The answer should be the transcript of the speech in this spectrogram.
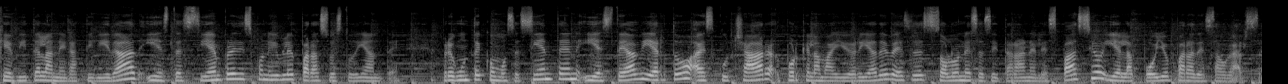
que evite la negatividad y esté siempre disponible para su estudiante pregunte cómo se sienten y esté abierto a escuchar porque la mayoría de veces solo necesitarán el espacio y el apoyo para desahogarse.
